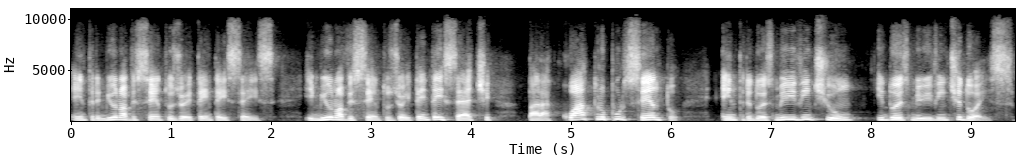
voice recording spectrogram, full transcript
entre 1986 e 1987 para 4% entre 2021 e 2022.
